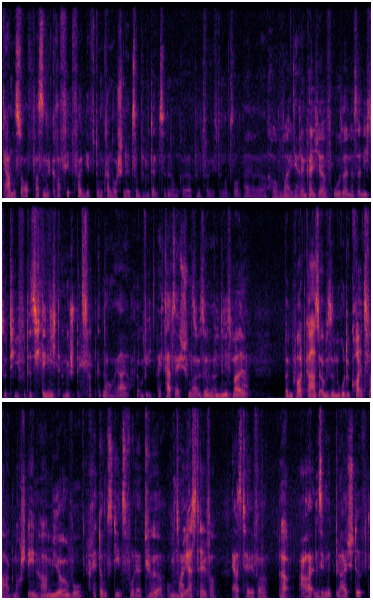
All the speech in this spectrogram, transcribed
Da musst du aufpassen. Eine Graphitvergiftung kann auch schnell zu Blutentzündung, äh, Blutvergiftung und so. Ja, ja, ja. Auweih. Ja. Dann kann ich ja froh sein, dass er nicht so tief, dass ich den nicht angespitzt habe. Genau, ja, ja. Irgendwie. Ich tatsächlich schon mal So, gehört. wie nächstes Mal beim Podcast irgendwie so einen rote Kreuzwagen noch stehen haben hier irgendwo. Rettungsdienst vor der Tür. Ja, oh mit so Mann. Ersthelfer. Ersthelfer. Ja, Arbeiten Sie mit Bleistift?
